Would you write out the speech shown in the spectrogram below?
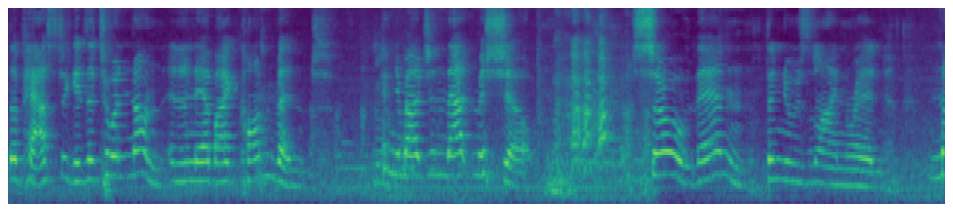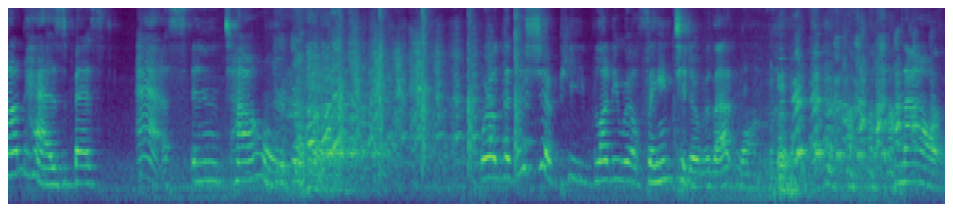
The pastor gives it to a nun in a nearby convent. Can you imagine that, Michelle? So then the newsline read, nun has best ass in town. well, the bishop, he bloody well fainted over that one. now.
